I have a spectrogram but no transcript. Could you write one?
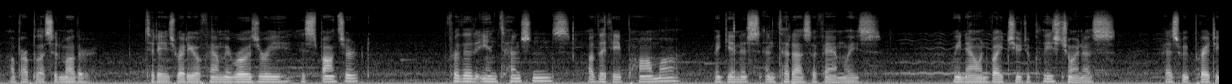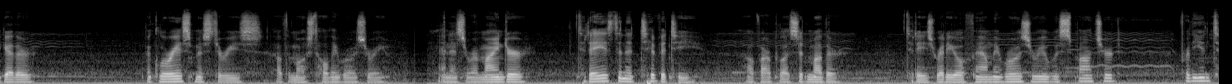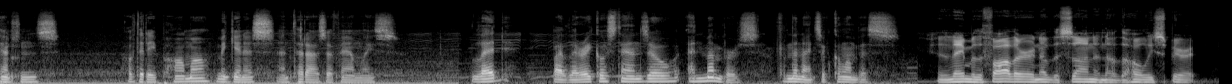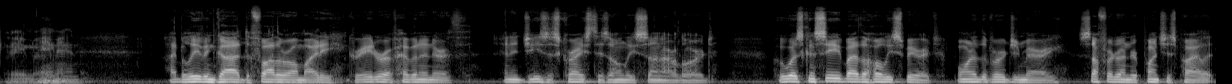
of our Blessed Mother. Today's Radio Family Rosary is sponsored for the intentions of the De Palma, McGinnis, and Teresa families. We now invite you to please join us as we pray together the glorious mysteries of the Most Holy Rosary. And as a reminder, today is the Nativity of our Blessed Mother. Today's Radio Family Rosary was sponsored for the intentions of the De Palma, McGinnis, and Teresa families. Led by Larry Costanzo and members from the Knights of Columbus. In the name of the Father, and of the Son, and of the Holy Spirit. Amen. Amen. I believe in God, the Father Almighty, creator of heaven and earth, and in Jesus Christ, his only Son, our Lord, who was conceived by the Holy Spirit, born of the Virgin Mary, suffered under Pontius Pilate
